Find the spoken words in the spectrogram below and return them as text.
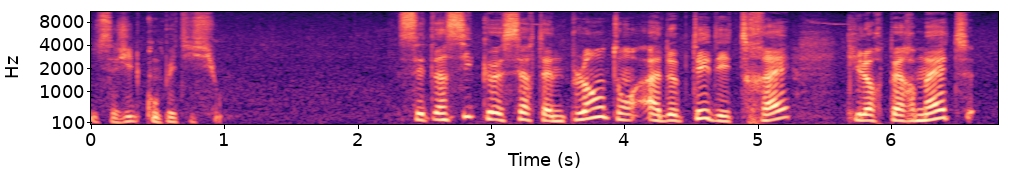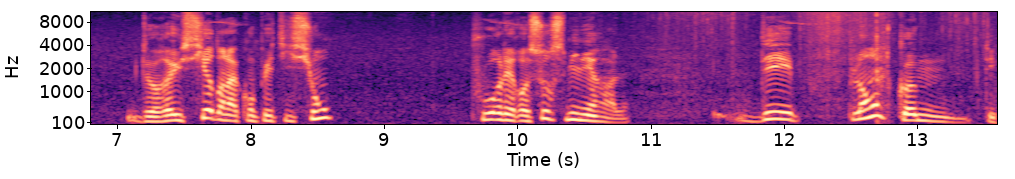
Il s'agit de compétition. C'est ainsi que certaines plantes ont adopté des traits qui leur permettent de réussir dans la compétition pour les ressources minérales des plantes comme des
